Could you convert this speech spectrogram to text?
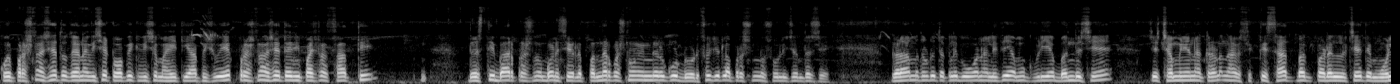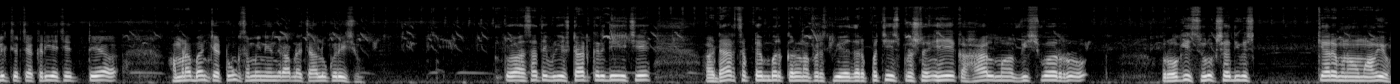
કોઈ પ્રશ્ન છે તો તેના વિશે ટોપિક વિશે માહિતી આપીશું. એક પ્રશ્ન છે તેની પાછળ સાતથી દસથી બાર પ્રશ્નો બનશે. એટલે પંદર પ્રશ્નોની અંદર કુલ દોઢસો જેટલા પ્રશ્નોનું સોલ્યુશન થશે. ગળામાં થોડી તકલીફ હોવાના લીધે અમુક વીડિયો બંધ છે. જે છ મહિનાના કરણના શક્તિ સાત ભાગ પડેલ છે. તે મૌલિક ચર્ચા કરીએ છીએ. તે હમણાં બંધ છે. ટૂંક સમયની અંદર આપણે ચાલુ કરીશું. તો આ સાથે વીડિયો સ્ટાર્ટ કરી દઈએ છીએ. અઢાર સપ્ટેમ્બર કરંટ અફેર્સ બે હજાર પચીસ પ્રશ્ન એક. હાલમાં વિશ્વ રોગી સુરક્ષા દિવસ ક્યારે મનાવવામાં આવ્યો?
